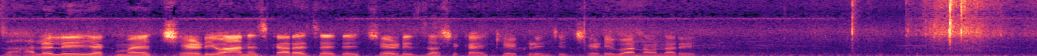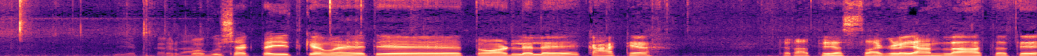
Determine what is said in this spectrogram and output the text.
झालेले एक मग छेडी वाणच करायचं आहे ते. छेडीत जशी काय खेकडींची छेडी बनवणार आहे. तर बघू शकता इतक्या मग ते तोडलेलं आहे काठ्या. तर आता या सगळे आणला आता ते.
